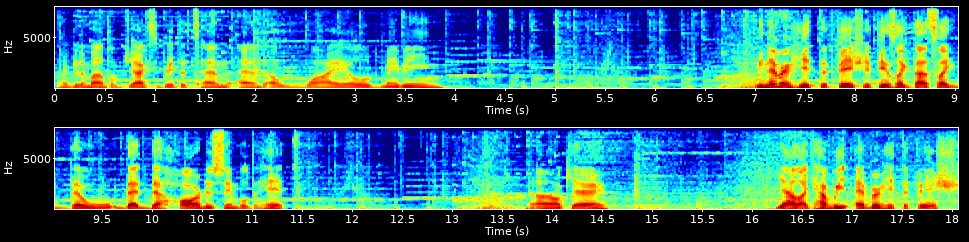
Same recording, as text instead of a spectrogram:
And a good amount of jacks with a 10 and a wild, maybe? We never hit the fish. It feels like that's like the that the hardest symbol to hit. Okay. Yeah, like have we ever hit the fish?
